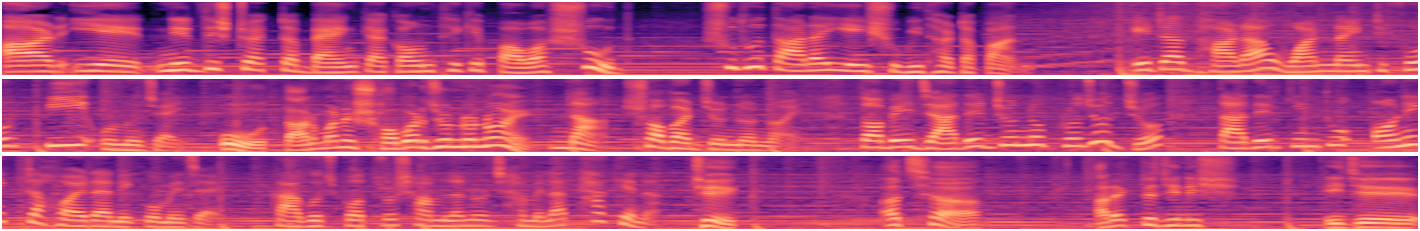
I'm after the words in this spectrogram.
আর ইয়ে নির্দিষ্ট একটা ব্যাংক অ্যাকাউন্ট থেকে পাওয়া সুদ, শুধু তারাই এই সুবিধাটা পান। এটা ধারা ওয়ান পি অনুযায়ী। ও তার মানে সবার জন্য নয়? না সবার জন্য নয়। তবে যাদের জন্য প্রযোজ্য তাদের কিন্তু অনেকটা হয়রানি কমে যায়। কাগজপত্র সামলানোর ঝামেলা থাকে না। ঠিক। আচ্ছা আরেকটা জিনিস এই যে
